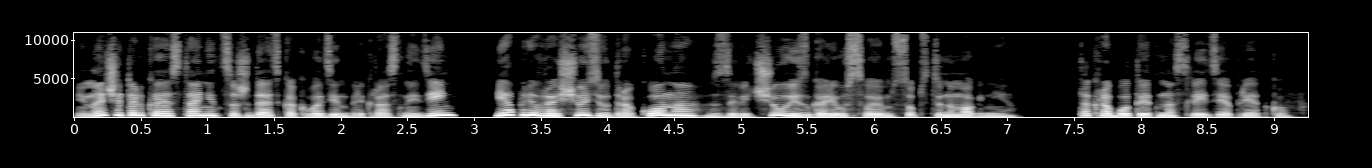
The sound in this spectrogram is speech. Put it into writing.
Иначе только и останется ждать, как в один прекрасный день я превращусь в дракона, залечу и сгорю в своем собственном огне. Так работает наследие предков.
